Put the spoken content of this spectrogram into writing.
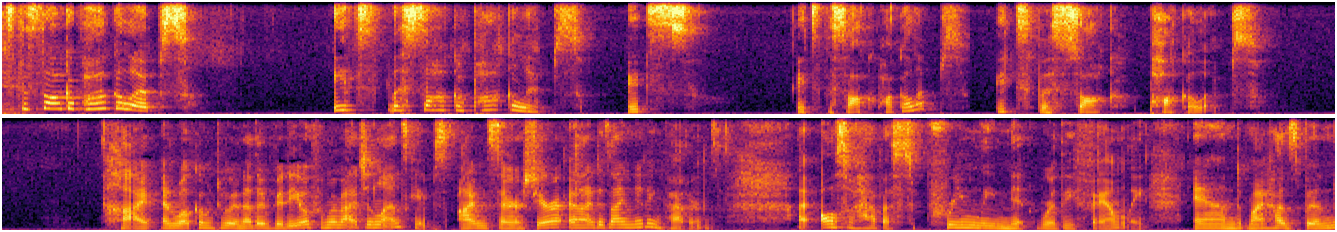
It's the sock apocalypse. It's the sock apocalypse. It's it's the sock apocalypse. It's the sock apocalypse. Hi, and welcome to another video from Imagined Landscapes. I'm Sarah Schira and I design knitting patterns. I also have a supremely knit-worthy family, and my husband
